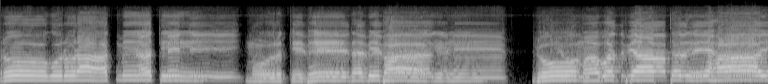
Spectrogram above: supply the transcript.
रो गुरुरात्मेति मूर्तिभेदविभागिने व्योमवद्व्याप्तदेहाय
